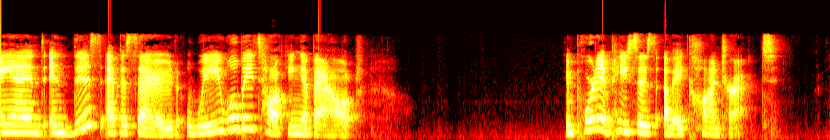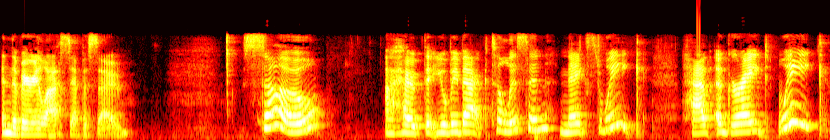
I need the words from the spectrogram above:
and in this episode, we will be talking about important pieces of a contract in the very last episode. So, I hope that you'll be back to listen next week. Have a great week.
